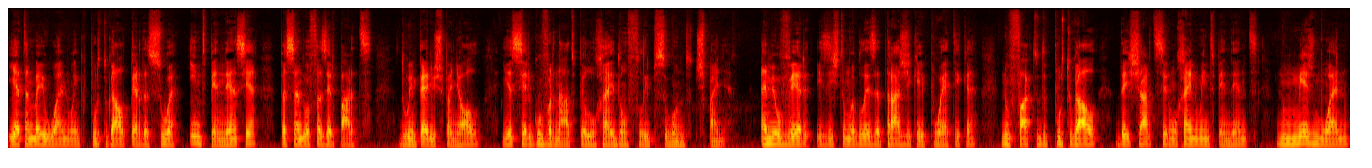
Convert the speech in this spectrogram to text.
e é também o ano em que Portugal perde a sua independência, passando a fazer parte do Império Espanhol e a ser governado pelo rei Dom Felipe II de Espanha. A meu ver, existe uma beleza trágica e poética no facto de Portugal deixar de ser um reino independente no mesmo ano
